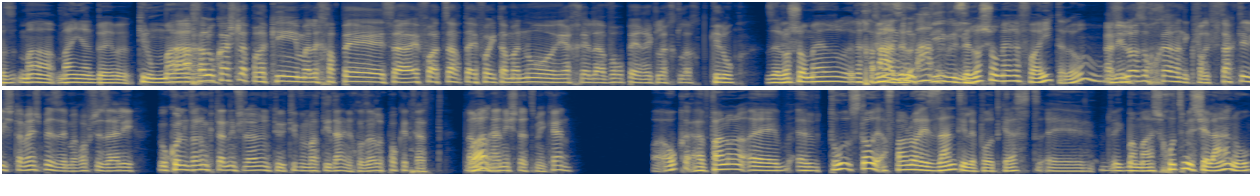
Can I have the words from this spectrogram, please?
אז מה מה העניין ב... כאילו מה... החלוקה של הפרקים, הלחפש, ה- איפה עצרת, איפה היית מנוי, איך לעבור פרק, לך, לך, כאילו, זה לא שומר לך, זה לא אה, זה לא- אינטואיטיבי אה, לי. זה לא שומר איפה היית, לא? אני או לא זוכר, אני כבר הפסקתי להשתמש בזה מרוב שזה היה לי, היו כל מיני דברים קטנים שלא היו אינטואיטיבי, אמרתי די, אני חוזר לפוקט קאסט. למה. להעניש את עצמי, כן. אוקיי, אף פעם לא, אה, אה, true story, אף פעם לא האזנתי לפודקאסט, אה, ממש, חוץ משלנו.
